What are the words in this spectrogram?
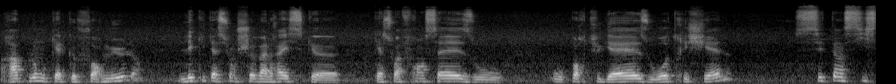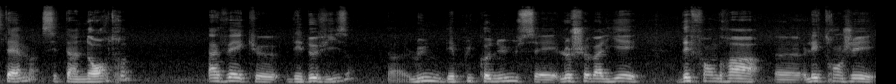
Rappelons quelques formules. L'équitation chevaleresque, euh, qu'elle soit française ou, ou portugaise ou autrichienne, c'est un système, c'est un ordre avec des devises. L'une des plus connues, c'est le chevalier défendra l'étranger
